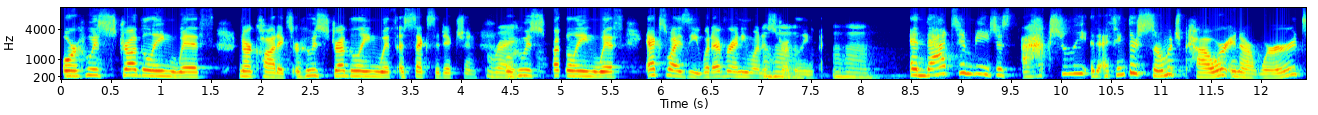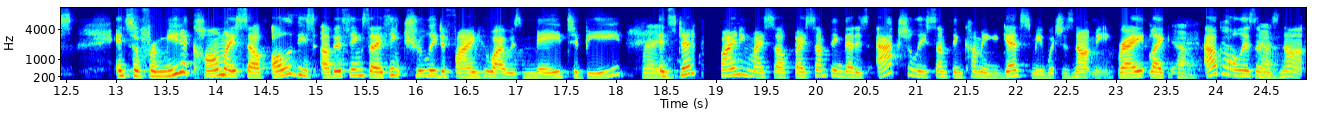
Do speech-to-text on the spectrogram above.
or who is struggling with narcotics or who is struggling with a sex addiction right. or who is struggling with xyz whatever anyone is mm-hmm. struggling with mm-hmm and that to me just actually i think there's so much power in our words and so for me to call myself all of these other things that i think truly define who i was made to be right. instead of defining myself by something that is actually something coming against me which is not me right like yeah. alcoholism yeah. is not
